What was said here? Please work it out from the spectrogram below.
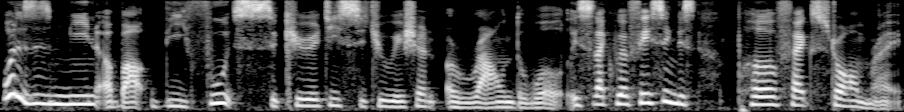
What does this mean about the food security situation around the world? It's like we're facing this perfect storm, right?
